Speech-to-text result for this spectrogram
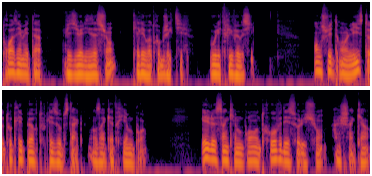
Troisième étape, visualisation. Quel est votre objectif? Vous l'écrivez aussi. Ensuite, on liste toutes les peurs, tous les obstacles dans un quatrième point. Et le cinquième point, on trouve des solutions à chacun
